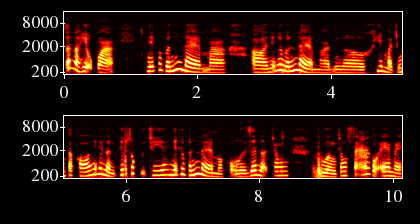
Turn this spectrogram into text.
rất là hiệu quả. Những cái vấn đề mà uh, những cái vấn đề mà uh, khi mà chúng ta có những cái lần tiếp xúc cử tri ấy, những cái vấn đề mà của người dân ở trong phường trong xã của em này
